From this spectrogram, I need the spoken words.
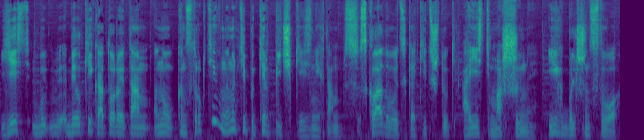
есть белки, которые там, ну, конструктивные, ну, типа кирпичики из них там складываются какие-то штуки, а есть машины, их большинство.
